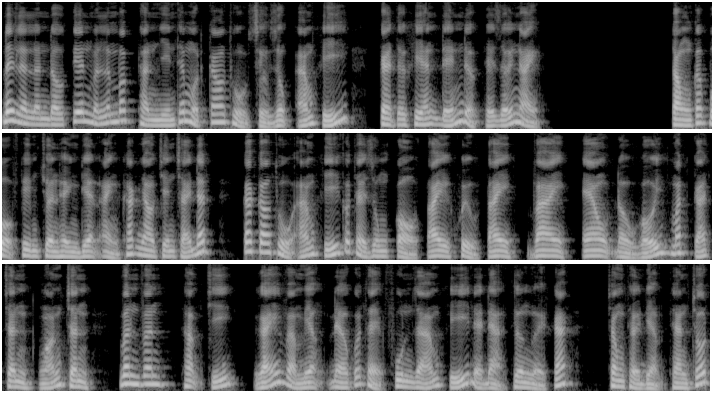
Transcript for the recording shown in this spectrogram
Đây là lần đầu tiên mà Lâm Bắc Thần nhìn thấy một cao thủ sử dụng ám khí kể từ khi hắn đến được thế giới này. Trong các bộ phim truyền hình điện ảnh khác nhau trên trái đất, các cao thủ ám khí có thể dùng cổ tay, khuỷu tay, vai, eo, đầu gối, mắt cá chân, ngón chân, vân vân, thậm chí gáy và miệng đều có thể phun ra ám khí để đả thương người khác trong thời điểm then chốt.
